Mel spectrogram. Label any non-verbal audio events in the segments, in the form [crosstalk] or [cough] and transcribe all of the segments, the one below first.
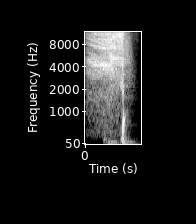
you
